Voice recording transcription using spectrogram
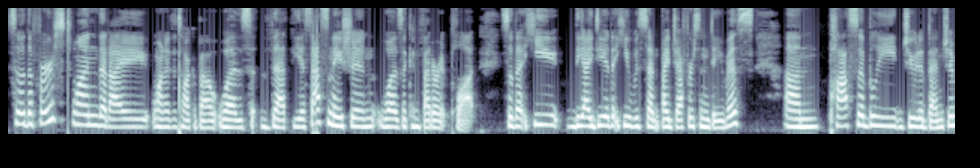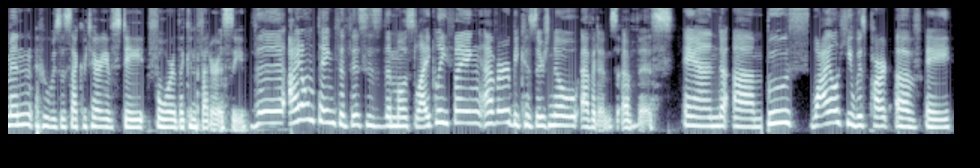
So the first one that I wanted to talk about was that the assassination was a Confederate plot. So that he the idea that he was sent by Jefferson Davis um, possibly Judah Benjamin, who was the Secretary of State for the Confederacy. The I don't think that this is the most likely thing ever because there's no evidence of this. And um, Booth, while he was part of a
